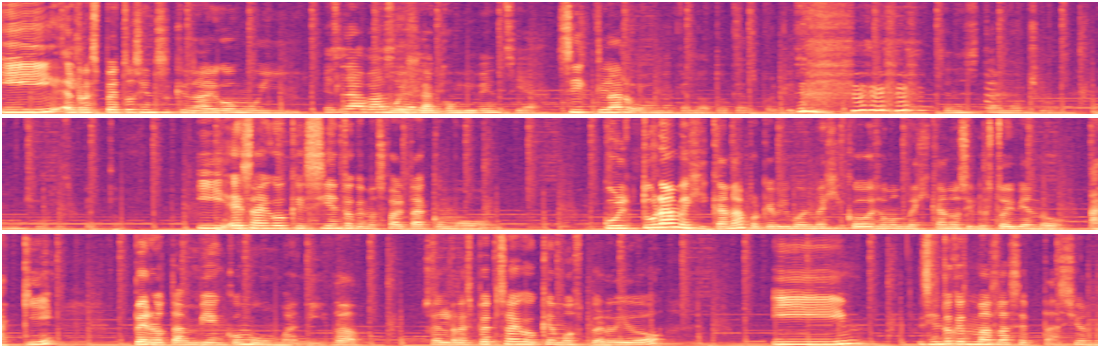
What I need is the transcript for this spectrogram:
Y el respeto siento que es algo muy... Es la base de la convivencia. Sí, claro. Qué bueno que lo tocas porque se necesita mucho, mucho respeto. Y es algo que siento que nos falta como cultura mexicana, porque vivo en México y somos mexicanos y lo estoy viendo aquí, pero también como humanidad. O sea, el respeto es algo que hemos perdido y siento que es más la aceptación.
